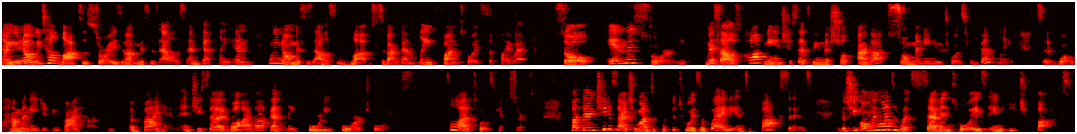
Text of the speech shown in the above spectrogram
Now, you know, we tell lots of stories about Mrs. Ellis and Bentley, and we know Mrs. Ellis loves to buy Bentley fun toys to play with. So in this story, Miss Ellis called me and she said to me, Miss Schultz, I bought so many new toys for Bentley. I said, Well, how many did you buy her? Uh, buy him? And she said, Well, I bought Bentley 44 toys. It's a lot of toys, Kipsters. But then she decided she wanted to put the toys away into boxes. But she only wanted to put seven toys in each box.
